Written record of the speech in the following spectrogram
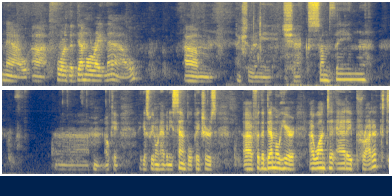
Now, uh, for the demo right now, um, actually, let me check something. Uh, hmm, okay, I guess we don't have any sample pictures. Uh, for the demo here, I want to add a product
